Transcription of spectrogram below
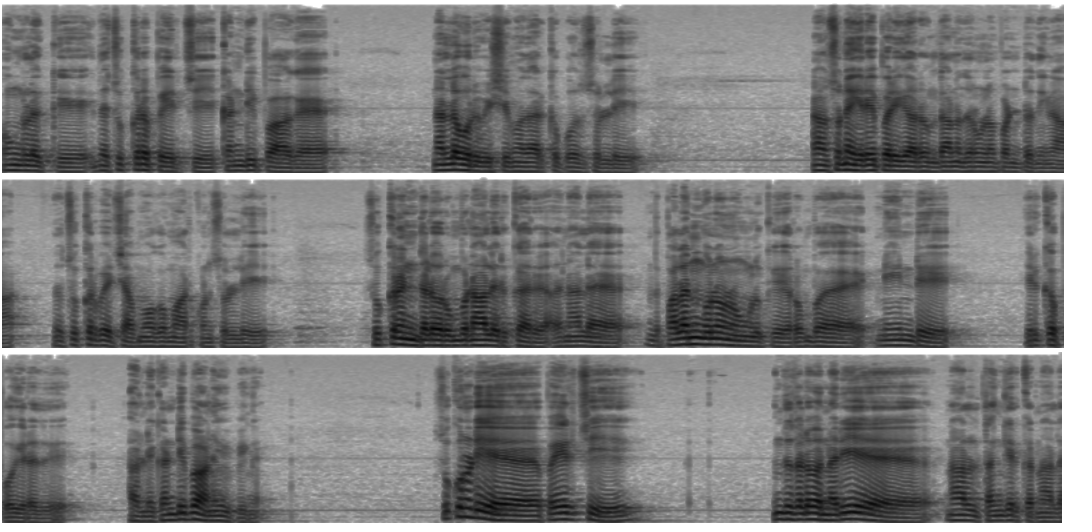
உங்களுக்கு இந்த சுக்கிர பயிற்சி கண்டிப்பாக நல்ல ஒரு விஷயமாக தான் இருக்க போகுதுன்னு சொல்லி நான் சொன்ன இறை பரிகாரம் தான தர்மம்லாம் பண்ணிட்டு வந்தீங்கன்னா இந்த சுக்கர பயிற்சி அமோகமாக இருக்கும்னு சொல்லி சுக்கரன் இந்த ரொம்ப நாள் இருக்கார். அதனால் இந்த பலன்களும் உங்களுக்கு ரொம்ப நீண்டு இருக்க போகிறது. அதனை கண்டிப்பாக அனுபவிப்பீங்க. சுக்கரனுடைய பயிற்சி இந்த தடவை நிறைய நாள் தங்கியிருக்கறனால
